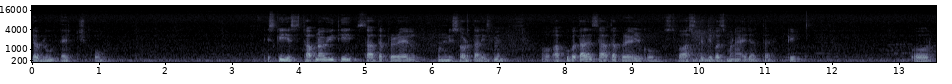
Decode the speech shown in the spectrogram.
W H O इसकी ये स्थापना हुई थी सात अप्रैल 1948 में। और आपको बता दें, सात अप्रैल को स्वास्थ्य दिवस मनाया जाता है, ठीक? और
